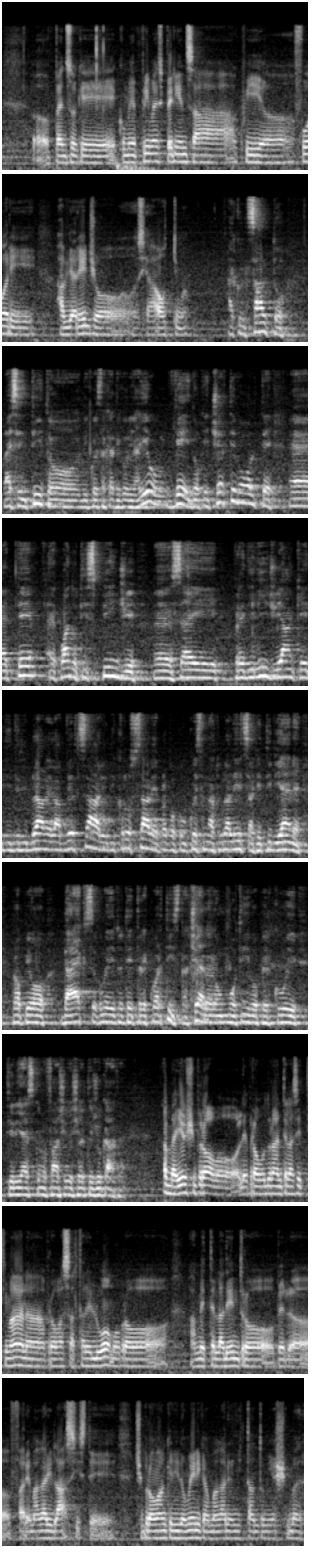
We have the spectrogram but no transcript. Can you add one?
uh, penso che come prima esperienza qui uh, fuori a Viareggio sia ottima. Ecco, il salto l'hai sentito di questa categoria. Io vedo che certe volte eh, te eh, quando ti spingi eh, sei, prediligi anche di dribblare l'avversario, di crossare proprio con questa naturalezza che ti viene proprio da ex, come hai detto te, trequartista. C'è allora un motivo per cui ti riescono facili certe giocate? Vabbè, io ci provo, le provo durante la settimana, provo a saltare l'uomo, provo a metterla dentro per eh, fare magari l'assist e ci provo anche di domenica, magari ogni tanto mi esce bene.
